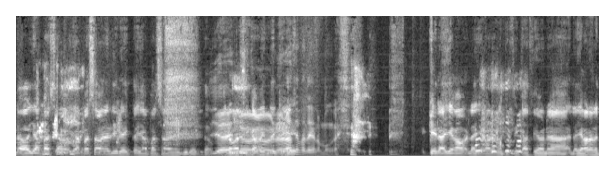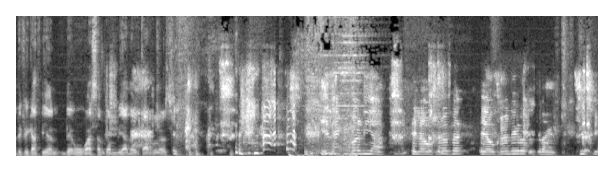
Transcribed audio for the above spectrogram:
No, ya ha pasado, ya ha pasado en el directo, ya ha pasado en el directo. Ya, Pero no, básicamente no, no, que, no hace falta que lo pongas. que le ha llegado, le ha llegado la notificación a, le ha llegado la notificación de un WhatsApp que ha enviado Carlos. y la que ponía el agujero, te- el agujero negro te trae. Sí, sí.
